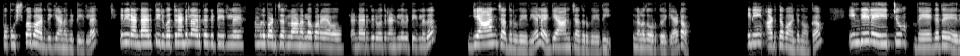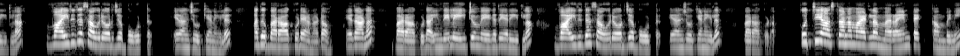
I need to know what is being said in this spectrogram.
അപ്പൊ പുഷ്പ ഭാരതിക്കാണ് കിട്ടിയിട്ടുള്ളത്. ഇനി രണ്ടായിരത്തി ഇരുപത്തിരണ്ടിൽ ആർക്ക് കിട്ടിയിട്ടില്ലേ നമ്മൾ പഠിച്ചിട്ടുള്ളതാണല്ലോ പറയാവോ? രണ്ടായിരത്തി ഇരുപത്തിരണ്ടിൽ കിട്ടിയിട്ടുള്ളത് ഗ്യാൻ ചതുർവേദി അല്ലെ? ഗ്യാൻ ചതുർവേദി എന്നുള്ളത് ഓർത്തു വെക്കുക കേട്ടോ. ഇനി അടുത്ത പോയിന്റ് നോക്കാം. ഇന്ത്യയിലെ ഏറ്റവും വേഗതയേറിയിട്ടുള്ള വൈദ്യുത സൗരോർജ ബോട്ട് ഏതാണെന്ന് ചോദിക്കുകയാണെങ്കിൽ അത് ബറാക്കുടയാണ് കേട്ടോ. ഏതാണ്? ബറാക്കുട ഇന്ത്യയിലെ ഏറ്റവും വേഗതയേറിയിട്ടുള്ള വൈദ്യുത സൗരോർജ ബോട്ട് ഏതാണെന്ന് ചോദിക്കുകയാണെങ്കിൽ ബറാക്കുട കൊച്ചി ആസ്ഥാനമായിട്ടുള്ള മെറൈൻ ടെക് കമ്പനി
